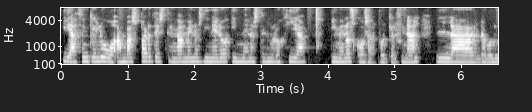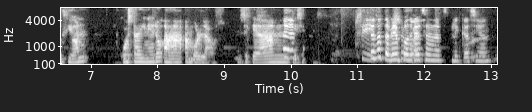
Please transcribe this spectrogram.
y hacen que luego ambas partes tengan menos dinero y menos tecnología y menos cosas, porque al final la revolución cuesta dinero a ambos lados y se quedan eh, Sí, eso también podría ser una explicación.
